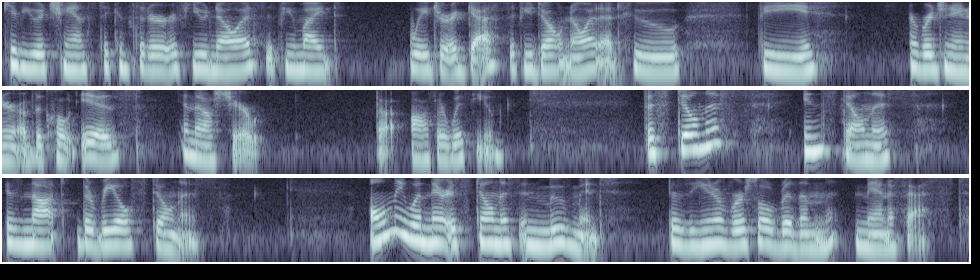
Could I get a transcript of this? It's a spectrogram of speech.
give you a chance to consider if you know it, if you might wager a guess, if you don't know it, at who the originator of the quote is, and then I'll share the author with you. The stillness in stillness is not the real stillness. Only when there is stillness in movement does the universal rhythm manifest?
